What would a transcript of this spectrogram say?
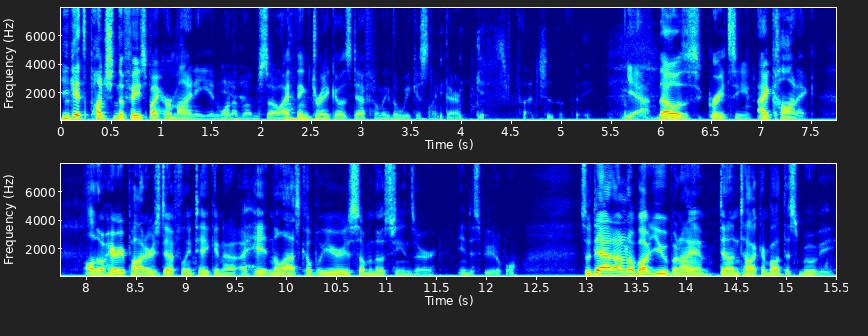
he gets punched in the face by Hermione in one of them. So I think Draco's definitely the weakest link there. Gets punched in the face. Yeah, that was a great scene, iconic. Although Harry Potter's definitely taken a, a hit in the last couple of years, some of those scenes are indisputable. So, Dad, I don't know about you, but I am done talking about this movie,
